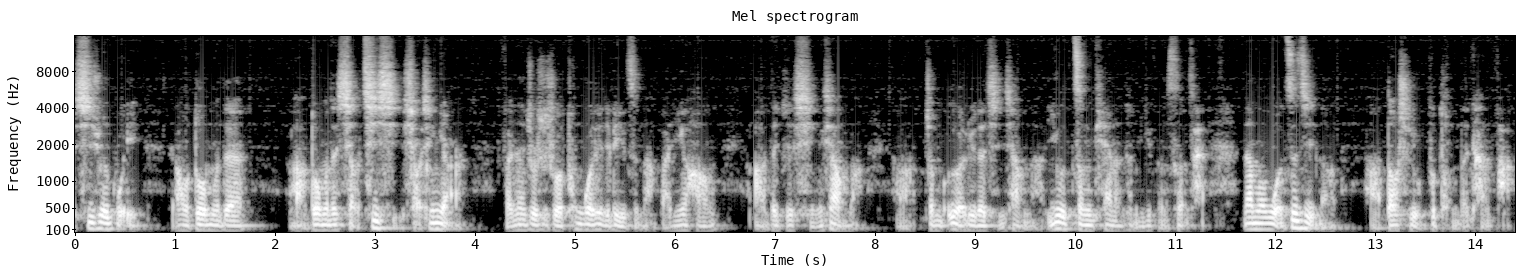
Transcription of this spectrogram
吸血鬼，然后多么的啊多么的小气息小心眼儿。反正就是说，通过这个例子呢，把银行啊的这形象呢啊这么恶劣的形象呢，又增添了这么一份色彩。那么我自己呢啊倒是有不同的看法，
